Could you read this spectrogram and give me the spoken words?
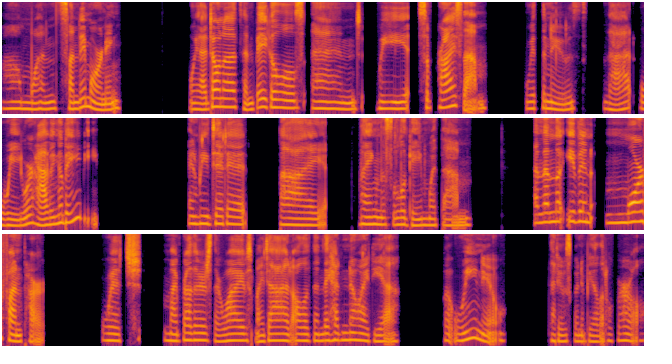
um, one Sunday morning. We had donuts and bagels, and we surprised them with the news that we were having a baby. And we did it by playing this little game with them. And then the even more fun part, which my brothers, their wives, my dad, all of them, they had no idea. But we knew that it was going to be a little girl.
